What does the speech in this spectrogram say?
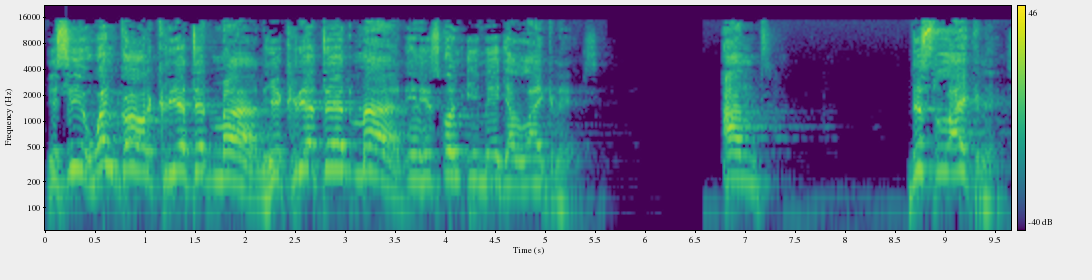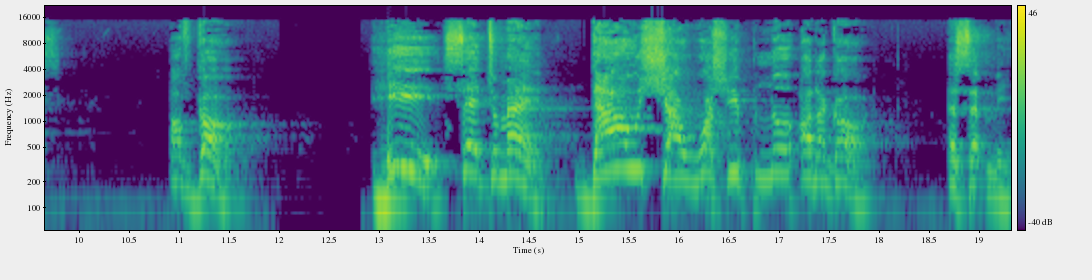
You see, when God created man, he created man in his own image and likeness. And this likeness of God, he said to man, Thou shalt worship no other God except me.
